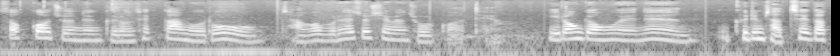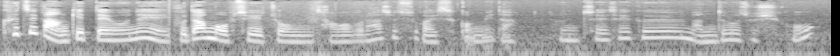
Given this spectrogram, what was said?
섞어주는 그런 색감으로 작업을 해주시면 좋을 것 같아요. 이런 경우에는 그림 자체가 크지가 않기 때문에 부담 없이 좀 작업을 하실 수가 있을 겁니다. 전체 색을 만들어 주시고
